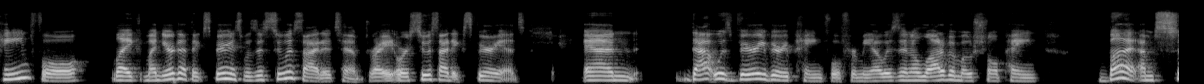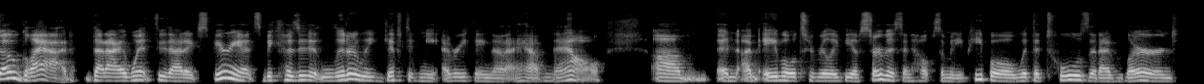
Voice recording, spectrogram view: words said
painful like my near death experience was a suicide attempt, right? Or suicide experience. And that was very, very painful for me. I was in a lot of emotional pain. But I'm so glad that I went through that experience because it literally gifted me everything that I have now. Um, and I'm able to really be of service and help so many people with the tools that I've learned.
